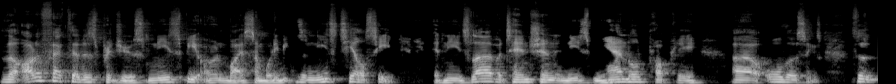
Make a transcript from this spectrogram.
The artifact that is produced needs to be owned by somebody because it needs TLC. It needs love, attention. It needs to be handled properly. Uh, all those things. So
